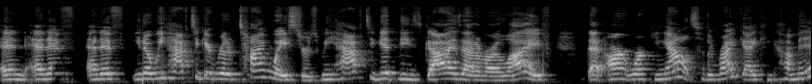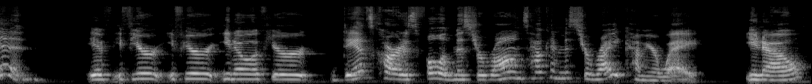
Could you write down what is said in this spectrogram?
And and if and if you know, we have to get rid of time wasters. We have to get these guys out of our life that aren't working out so the right guy can come in if if you're if you're you know if your dance card is full of mr wrongs. How can mr right come your way? You know?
